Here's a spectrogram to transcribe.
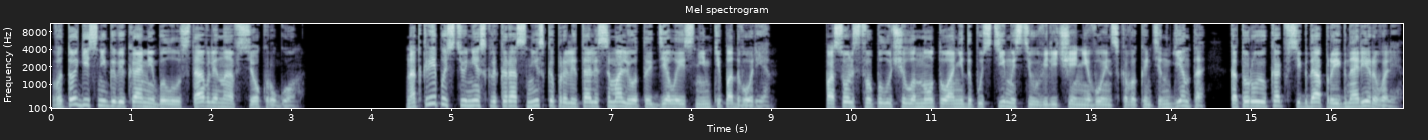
в итоге снеговиками было уставлено все кругом. Над крепостью несколько раз низко пролетали самолеты, делая снимки подворья. Посольство получило ноту о недопустимости увеличения воинского контингента, которую, как всегда, проигнорировали.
